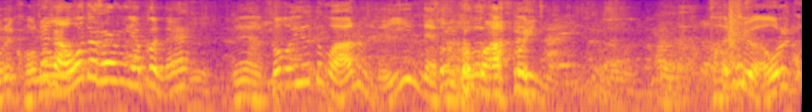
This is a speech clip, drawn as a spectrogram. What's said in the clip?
俺このてか太田さんやっぱりね。ねそういうとこあるんでいいんだよ。そういうことこある。がかっこいいんだよカジュアル俺こ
